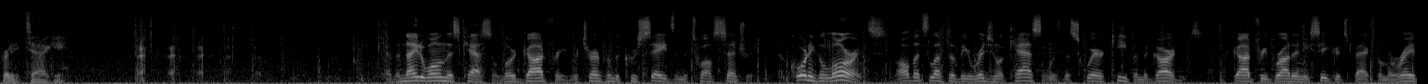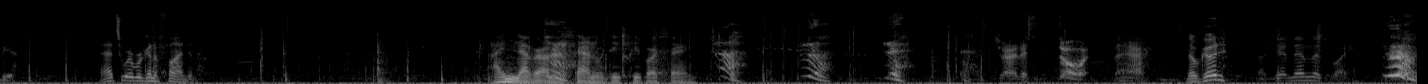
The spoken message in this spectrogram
Pretty tacky. now, the knight who owned this castle, Lord Godfrey, returned from the Crusades in the 12th century. According to Lawrence, all that's left of the original castle is the square keep and the gardens. If Godfrey brought any secrets back from Arabia, that's where we're gonna find him. I never understand what these people are saying. Try this door. It's no good? Not getting in this way.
